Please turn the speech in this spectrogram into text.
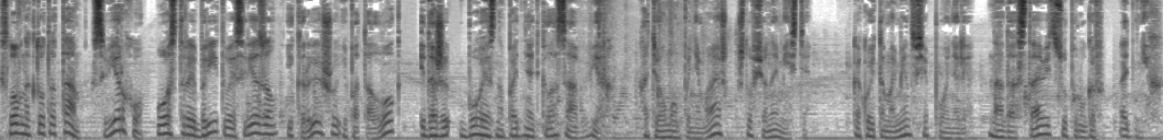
Словно кто-то там, сверху, острой бритвой срезал и крышу, и потолок, и даже боязно поднять глаза вверх, хотя умом понимаешь, что все на месте. В какой-то момент все поняли, надо оставить супругов одних.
